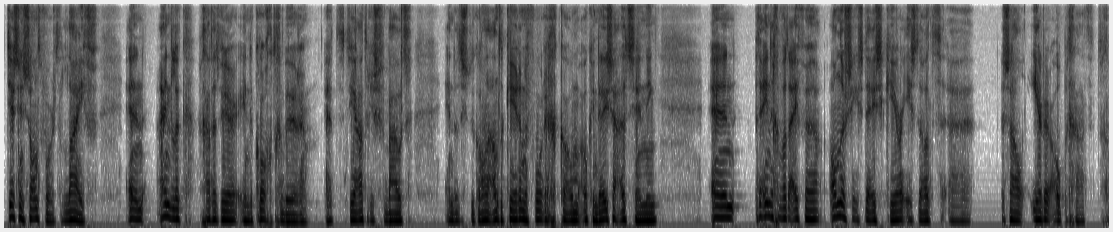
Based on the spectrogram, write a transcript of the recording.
Jazz in Zandvoort live. En eindelijk gaat het weer in de krocht gebeuren. Het theater is verbouwd. En dat is natuurlijk al een aantal keren naar voren gekomen. Ook in deze uitzending. En het enige wat even anders is deze keer... is dat uh, de zaal eerder open gaat. Het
